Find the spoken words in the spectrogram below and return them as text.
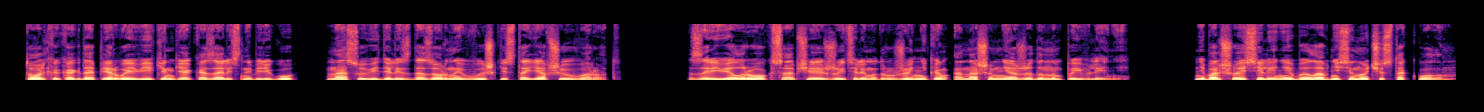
Только когда первые викинги оказались на берегу, нас увидели с дозорной вышки, стоявшей у ворот. Заревел рог, сообщая жителям и дружинникам о нашем неожиданном появлении. Небольшое селение было обнесено чистоколом,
